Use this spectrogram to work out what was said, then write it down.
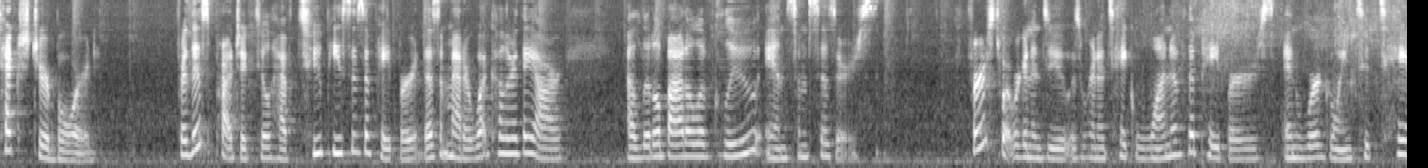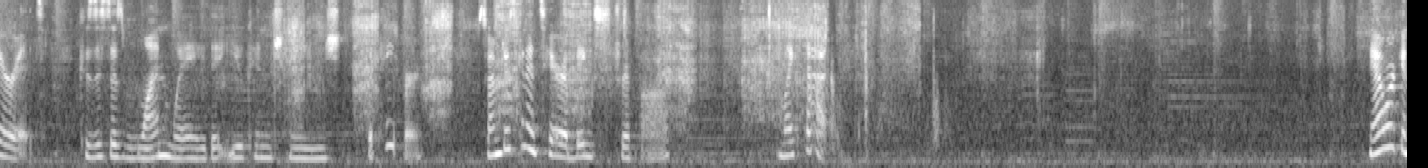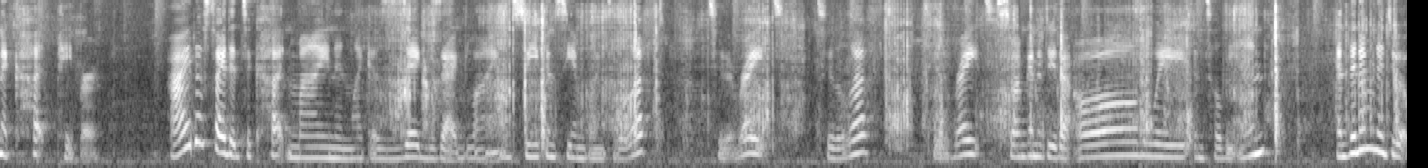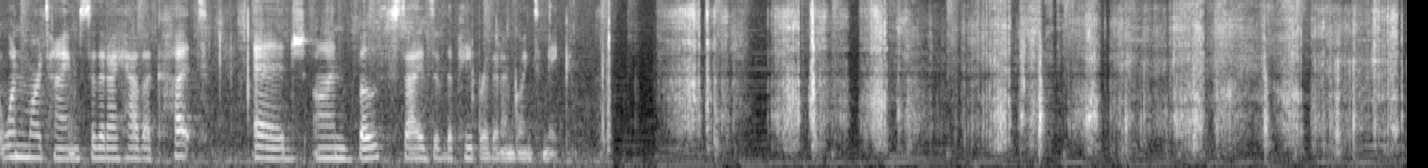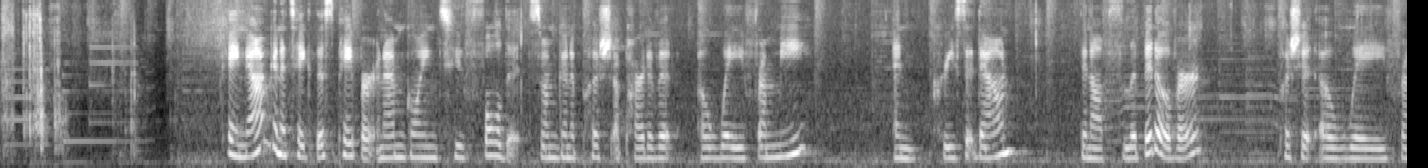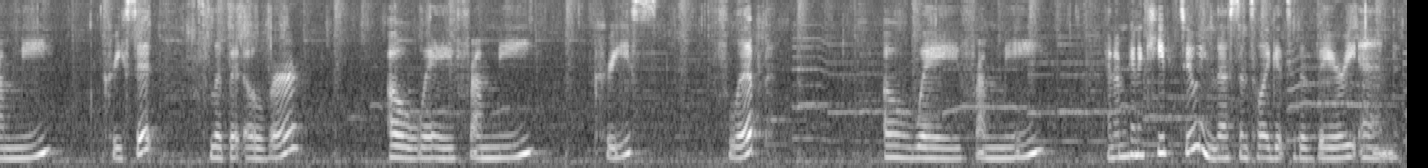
texture board. For this project, you'll have two pieces of paper, it doesn't matter what color they are, a little bottle of glue, and some scissors. First, what we're gonna do is we're gonna take one of the papers and we're going to tear it because this is one way that you can change the paper. So I'm just gonna tear a big strip off like that. Now we're gonna cut paper. I decided to cut mine in like a zigzag line. So you can see I'm going to the left, to the right, to the left, to the right. So I'm gonna do that all the way until the end. And then I'm gonna do it one more time so that I have a cut edge on both sides of the paper that I'm going to make. Okay, now I'm going to take this paper and I'm going to fold it. So I'm going to push a part of it away from me and crease it down. Then I'll flip it over, push it away from me, crease it, flip it over, away from me, crease, flip, away from me. And I'm going to keep doing this until I get to the very end.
